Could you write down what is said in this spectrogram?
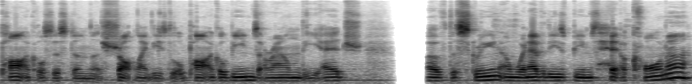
particle system that shot like these little particle beams around the edge of the screen, and whenever these beams hit a corner,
